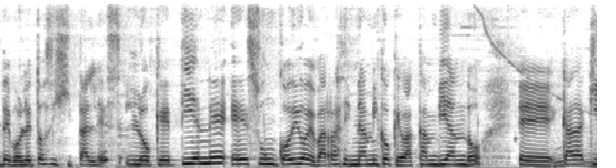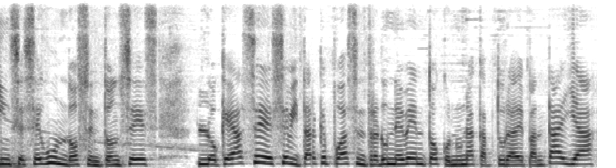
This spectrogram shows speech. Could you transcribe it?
de boletos digitales. Lo que tiene es un código de barras dinámico que va cambiando eh, cada 15 segundos. Entonces, lo que hace es evitar que puedas entrar a un evento con una captura de pantalla.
